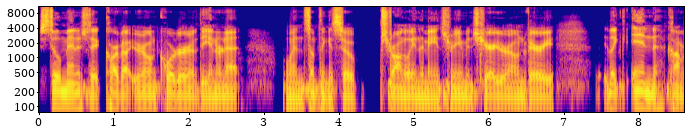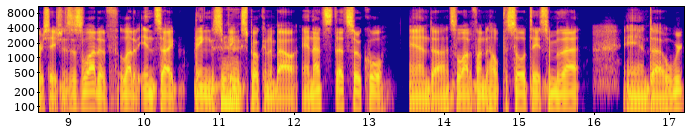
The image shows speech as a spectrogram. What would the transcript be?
still managed to carve out your own quarter of the internet when something is so strongly in the mainstream and share your own very like in conversations. There's a lot of a lot of inside things mm-hmm. being spoken about, and that's that's so cool and uh, it's a lot of fun to help facilitate some of that. And uh, we're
